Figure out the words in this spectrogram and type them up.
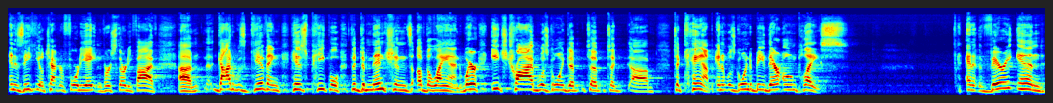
In Ezekiel chapter 48 and verse 35, um, God was giving his people the dimensions of the land, where each tribe was going to, to, to, uh, to camp, and it was going to be their own place. And at the very end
